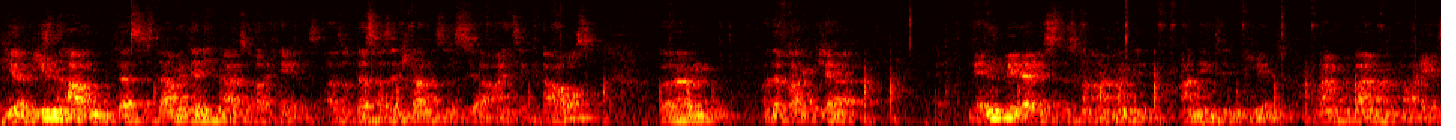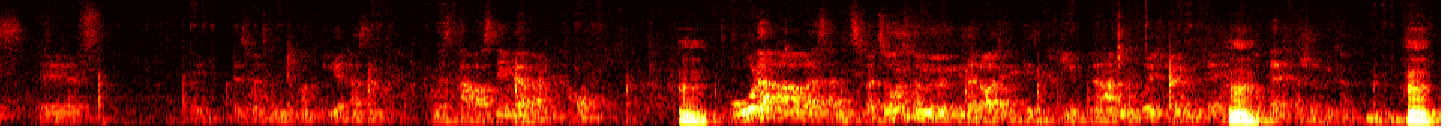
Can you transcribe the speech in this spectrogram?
die erwiesen haben, dass es damit ja nicht mehr allzu weit her ist. Also das, was entstanden ist, ist ja einzig Chaos. Ähm, und da frage ich mich ja, entweder ist es von Anfang an intendiert, weil, weil man weiß, äh, das wird sich nicht mehr kontrollieren lassen und das Chaos nehmen wir aber in Kauf. Mhm. Oder aber das Antizipationsvermögen dieser Leute, die diese Kriege planen und durchführen, äh, mhm. komplett verschüttet gegangen. Mhm.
